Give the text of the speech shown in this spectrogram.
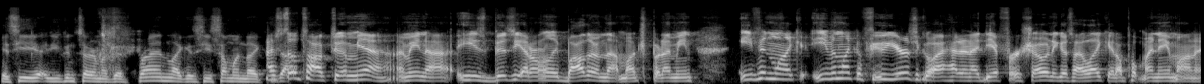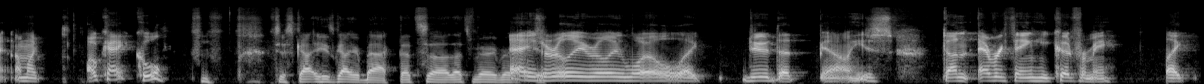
Is he you consider him a good friend? Like is he someone like I still talk to him. Yeah, I mean uh, he's busy. I don't really bother him that much. But I mean, even like even like a few years ago, I had an idea for a show, and he goes, "I like it. I'll put my name on it." I'm like, "Okay, cool." Just got he's got your back. That's uh that's very very. Yeah, he's a really really loyal like dude. That you know he's done everything he could for me. Like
